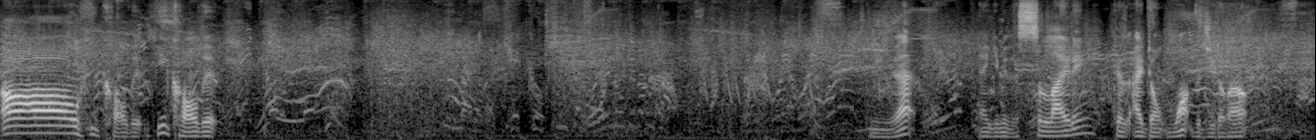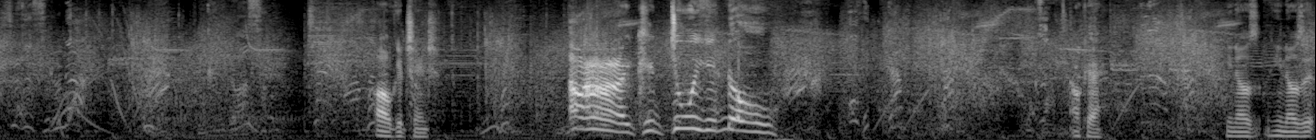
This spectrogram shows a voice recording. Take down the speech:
Oh, he called it. He called it. Give me that. And give me the sliding, because I don't want Vegito out. Oh, good change. Ah, I keep doing it, no! Okay. He knows, he knows it.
